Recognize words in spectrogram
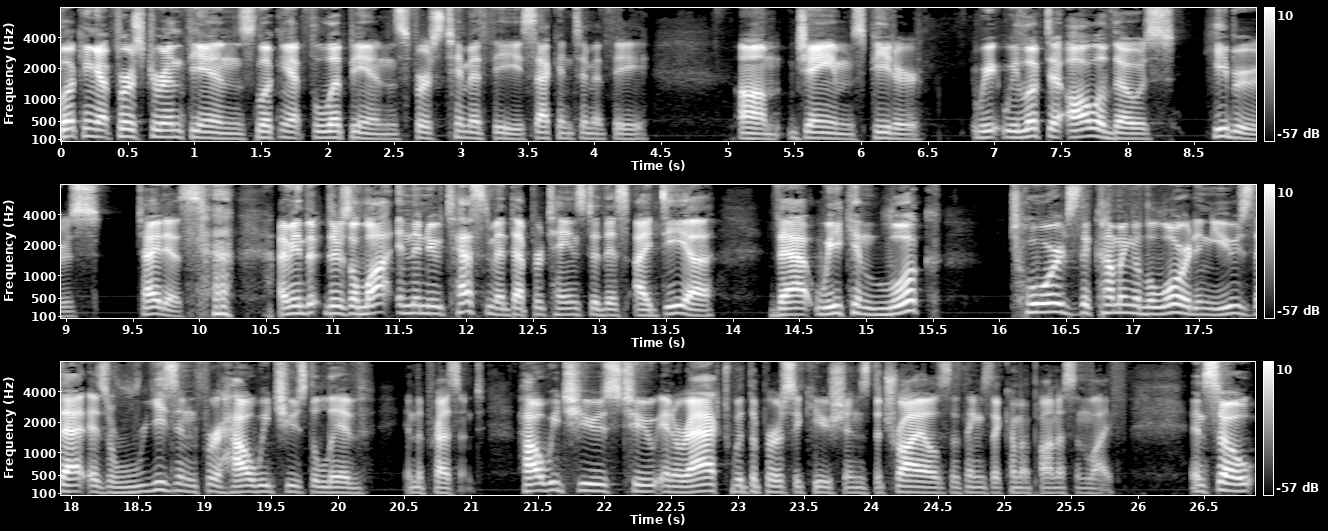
looking at First Corinthians, looking at Philippians, First Timothy, Second Timothy, um, James, Peter. We, we looked at all of those, Hebrews, Titus. I mean, th- there's a lot in the New Testament that pertains to this idea that we can look towards the coming of the Lord and use that as a reason for how we choose to live in the present, how we choose to interact with the persecutions, the trials, the things that come upon us in life. And so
